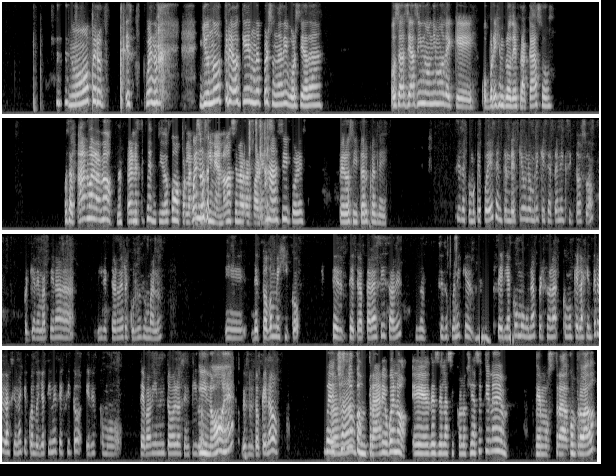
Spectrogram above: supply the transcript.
No, pero es, bueno, yo no creo que una persona divorciada, o sea, sea sinónimo de que, o por ejemplo, de fracaso. O sea, Ah, bueno, no, pero en este sentido como por la Bueno, o sea- misoginia, ¿no? Hacen la referencia. ajá, sí, por eso. Pero sí, tal cual de. Sí, o sea, como que puedes entender que un hombre que sea tan exitoso, porque además era director de recursos humanos eh, de todo México, te, te tratara así, ¿sabes? O sea, se supone que sería como una persona, como que la gente relaciona que cuando ya tienes éxito eres como, te va bien en todos los sentidos. Y no, ¿eh? Resultó que no. De hecho, es lo contrario. Bueno, eh, desde la psicología se tiene demostrado, comprobado,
